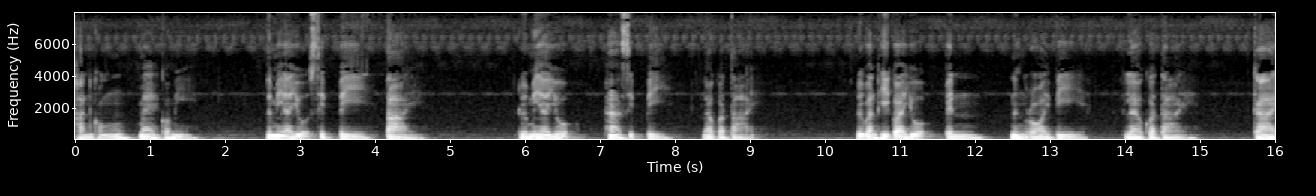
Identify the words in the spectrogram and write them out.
คันของแม่ก็มี หรือมีอายุสิบปีตาย หรือมีอายุห้าสิบปี แล้วก็ตาย หรือบางทีก็อายุเป็นหนึ่งร้อยปี แล้วก็ตาย กาย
